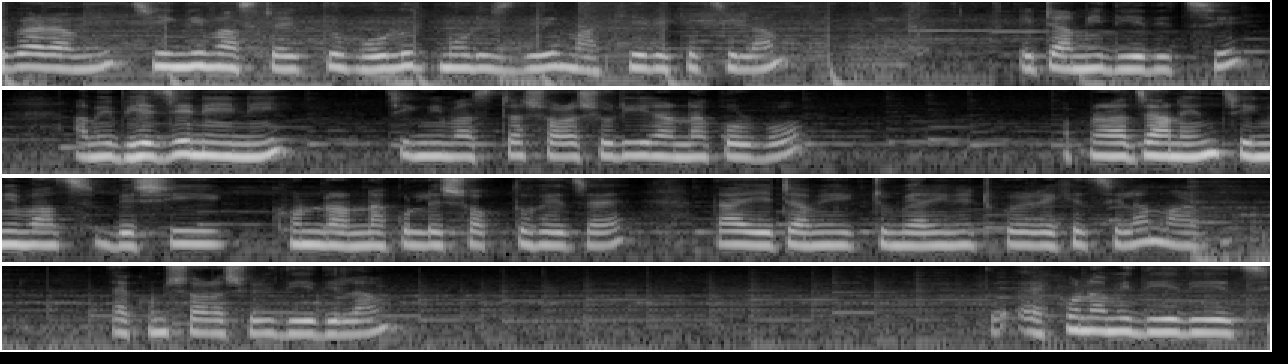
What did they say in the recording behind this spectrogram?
এবার আমি চিংড়ি মাছটা একটু হলুদ মরিচ দিয়ে মাখিয়ে রেখেছিলাম। এটা আমি দিয়ে দিচ্ছি। আমি ভেজে নিইনি। চিংড়ি মাছটা সরাসরি রান্না করব। আপনারা জানেন চিংড়ি মাছ বেশিক্ষণ রান্না করলে শক্ত হয়ে যায়, তাই এটা আমি একটু ম্যারিনেট করে রেখেছিলাম আর এখন সরাসরি দিয়ে দিলাম। তো এখন আমি দিয়ে দিয়েছি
